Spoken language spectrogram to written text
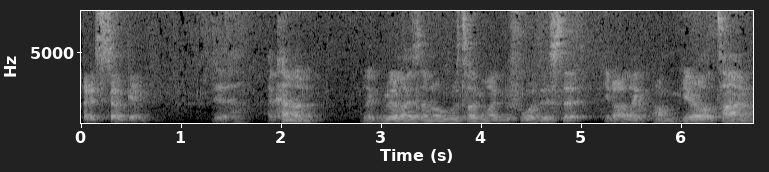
but it's still good yeah. I kind of like realized. I know we were talking like before this that you know like I'm here all the time.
